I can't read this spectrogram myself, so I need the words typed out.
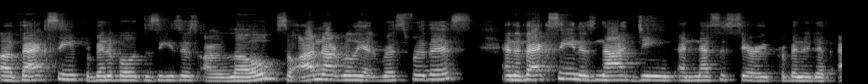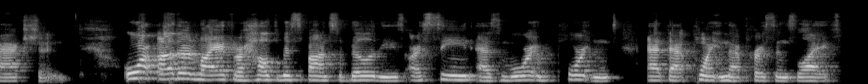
of vaccine preventable diseases are low. So I'm not really at risk for this. And the vaccine is not deemed a necessary preventative action or other life or health responsibilities are seen as more important at that point in that person's life.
